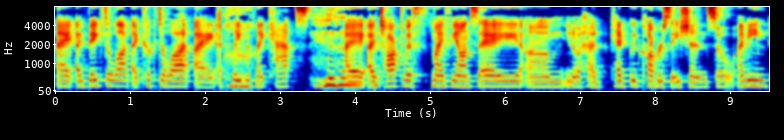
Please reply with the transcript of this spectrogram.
I, I baked a lot. I cooked a lot. I, I played with my cats. I, I talked with my fiance. Um, you know, had had good conversations. So I mean,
